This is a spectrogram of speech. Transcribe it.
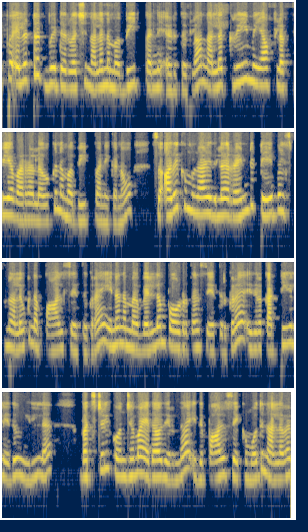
இப்போ எலக்ட்ரிக் பீட்டர் வச்சு நல்லா நம்ம பீட் பண்ணி எடுத்துக்கலாம். நல்லா க்ரீமியாக ஃப்ளஃபியா வர அளவுக்கு நம்ம பீட் பண்ணிக்கணும். ஸோ அதுக்கு முன்னாடி இதுல ரெண்டு டேபிள் ஸ்பூன் அளவுக்கு நான் பால் சேர்த்துக்கிறேன். ஏன்னா நம்ம வெல்லம் பவுடர் தான் சேர்த்துருக்கிறேன். இதுல கட்டிகள் எதுவும் இல்லை பட் ஸ்டில் கொஞ்சமா ஏதாவது இருந்தா, இது பால் சேர்க்கும்போது நல்லாவே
